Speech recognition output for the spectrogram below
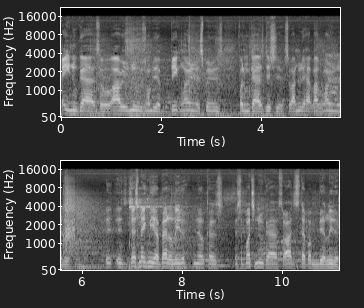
eight new guys, so I already knew it was going to be a big learning experience for them guys this year. So I knew they had a lot of learning to do. It, it just makes me a better leader, you know, because it's a bunch of new guys. So I had to step up and be a leader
